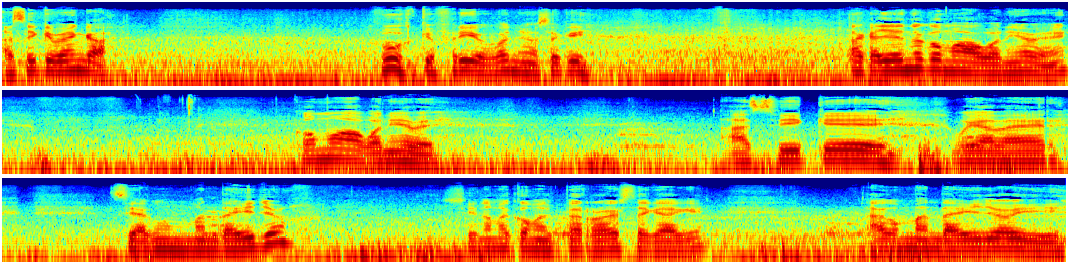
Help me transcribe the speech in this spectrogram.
Así que venga. Uf, qué frío, coño, hace aquí. Está cayendo como agua nieve, ¿eh? Como agua nieve. Así que voy a ver si hago un mandadillo. Si no me come el perro este que hay aquí. Hago un mandadillo y,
